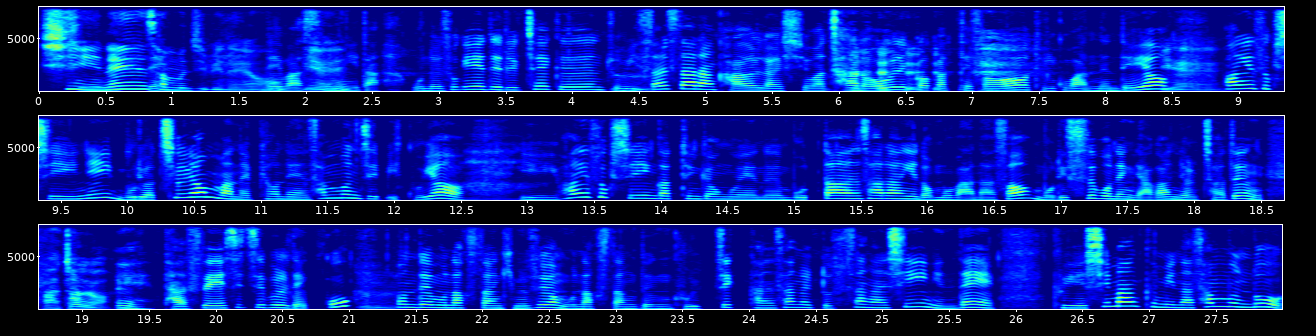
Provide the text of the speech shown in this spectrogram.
시인의 네. 산문집이네요. 네, 맞습니다. 예. 오늘 소개해드릴 책은 좀이 음. 쌀쌀한 가을 날씨와 잘 어울릴 것 같아서 들고 왔는데요. 예. 황인숙 시인이 무려 7년 만에 펴낸 산문집이고요. 아. 이 황인숙 시인 같은 경우에는 못다한 사랑이 너무 많아서 뭐 리스본행 야간열차 등 맞아요. 다, 네, 다스의 시집을 냈고 음. 현대문학상, 김수영 문학상 등 굵직한 상을 또 수상한 시인인데 그의 시만큼이나 산문도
